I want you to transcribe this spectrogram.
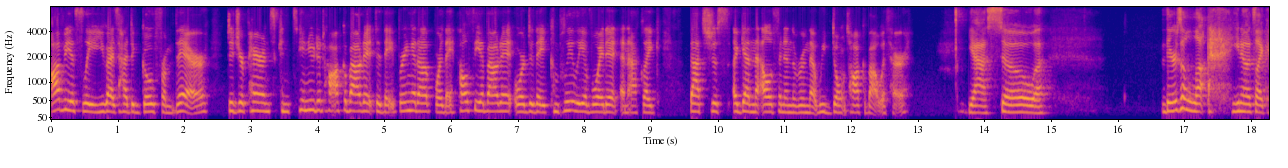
obviously, you guys had to go from there. Did your parents continue to talk about it? Did they bring it up? Were they healthy about it, or do they completely avoid it and act like that's just again the elephant in the room that we don't talk about with her? Yeah. So uh, there's a lot, you know, it's like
